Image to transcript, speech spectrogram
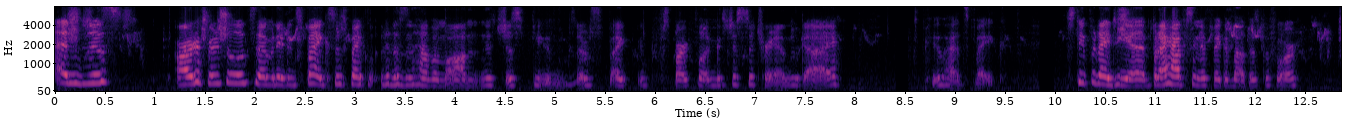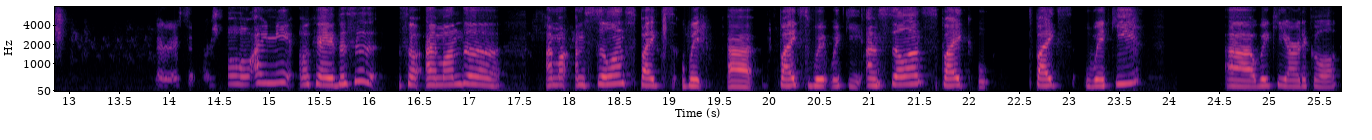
and just artificial inseminated Spike. So Spike doesn't have a mom. It's just Spike. Sparkplug is just a trans guy who had Spike. Stupid idea, but I have seen a fic about this before. Oh, I need. Okay, this is so. I'm on the. I'm on, I'm still on Spike's wit. Uh, Spike's wit wiki. I'm still on Spike. Spike's wiki. Uh, wiki article,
